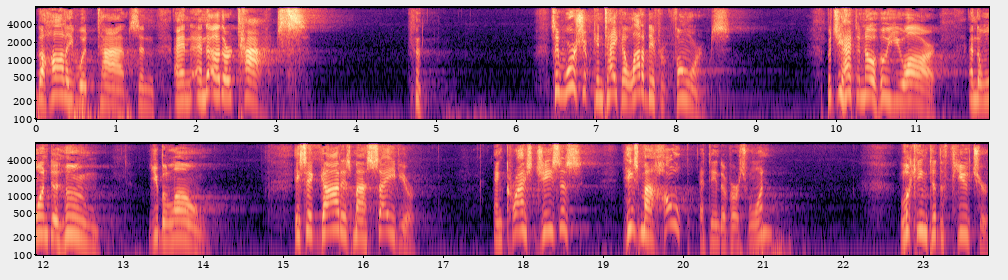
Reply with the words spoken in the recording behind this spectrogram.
the Hollywood types and, and, and other types. See, worship can take a lot of different forms. But you have to know who you are and the one to whom you belong. He said, God is my Savior. And Christ Jesus He's my hope at the end of verse 1. Looking to the future,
